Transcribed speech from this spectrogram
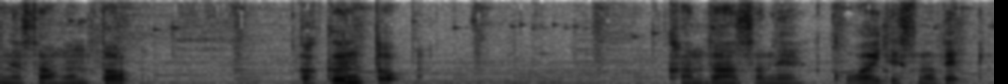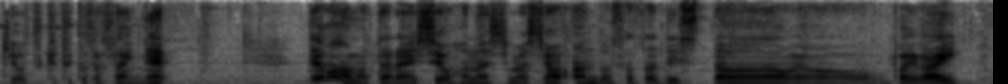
皆さんほんとガクンと寒暖差ね怖いですので気をつけてくださいね。ではまた来週お話ししましょう。安藤笹でした。バイバイ。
